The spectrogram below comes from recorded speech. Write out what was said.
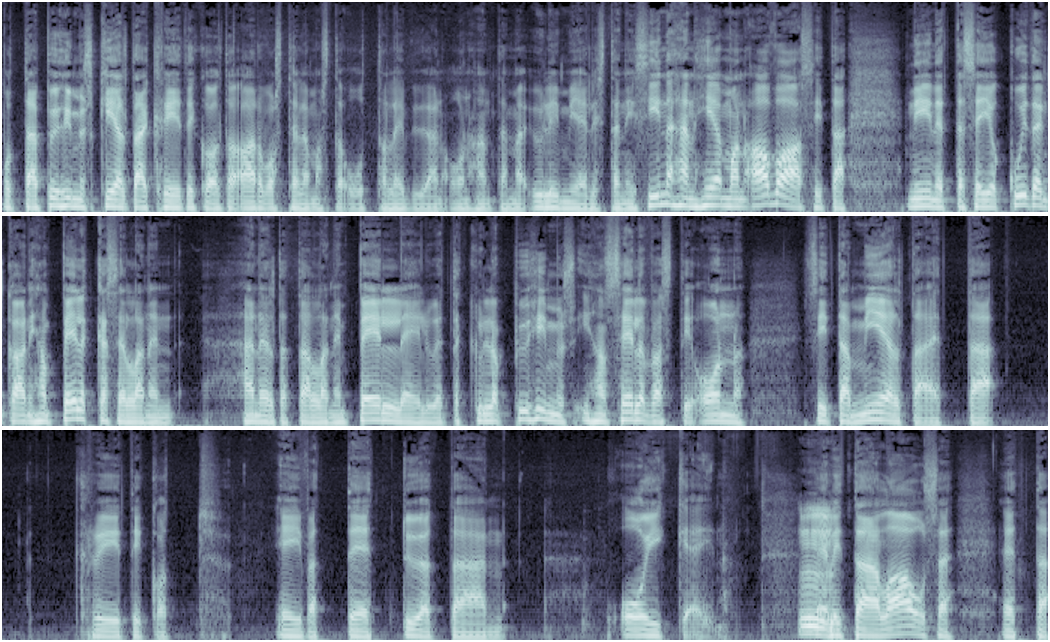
Mutta tämä pyhimys kieltää kriitikoilta arvostelemasta uutta levyään, onhan tämä ylimielistä. Niin siinä hän hieman avaa sitä niin, että se ei ole kuitenkaan ihan pelkkä sellainen häneltä tällainen pelleily, että kyllä pyhimys ihan selvästi on sitä mieltä, että kriitikot eivät tee työtään oikein. Mm. Eli tämä lause, että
